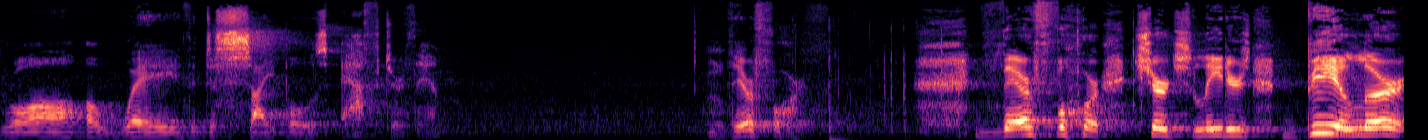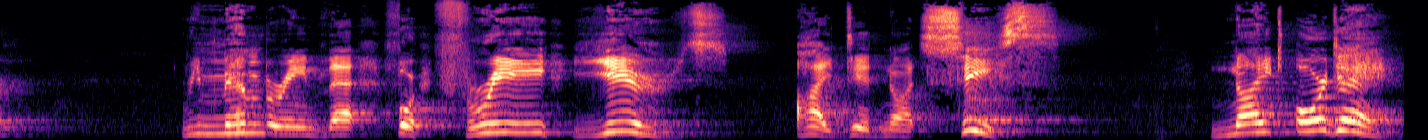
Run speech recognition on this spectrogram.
draw away the disciples after them. And therefore, therefore, church leaders, be alert remembering that for three years I did not cease, night or day,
